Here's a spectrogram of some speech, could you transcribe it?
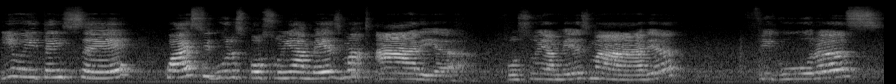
E o item C, quais figuras possuem a mesma área? Possuem a mesma área, figuras,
